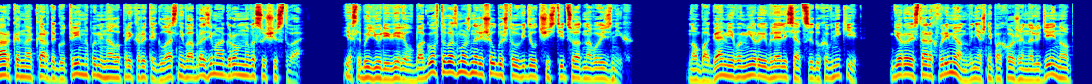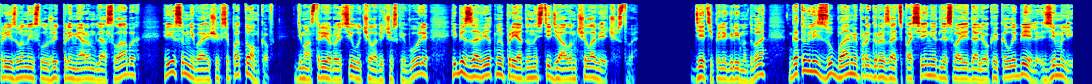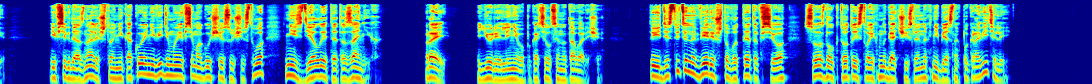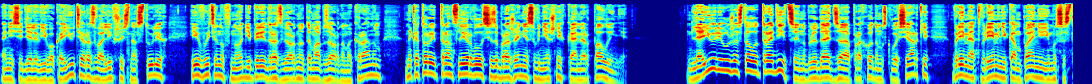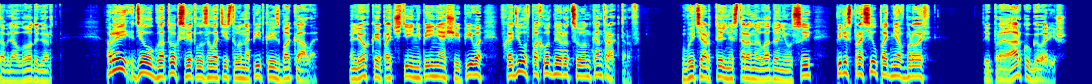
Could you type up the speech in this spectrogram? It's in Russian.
Арка на Кардегу-3 напоминала прикрытый глаз невообразимо огромного существа. Если бы Юрий верил в богов, то, возможно, решил бы, что увидел частицу одного из них. Но богами его мира являлись отцы-духовники, герои старых времен, внешне похожие на людей, но призванные служить примером для слабых и сомневающихся потомков, демонстрируя силу человеческой воли и беззаветную преданность идеалам человечества. Дети Пилигрима-2 готовились зубами прогрызать спасение для своей далекой колыбели, Земли, и всегда знали, что никакое невидимое всемогущее существо не сделает это за них. «Рэй», — Юрий лениво покосился на товарища, «ты действительно веришь, что вот это все создал кто-то из твоих многочисленных небесных покровителей?» Они сидели в его каюте, развалившись на стульях и вытянув ноги перед развернутым обзорным экраном, на который транслировалось изображение с внешних камер полыни. Для Юрия уже стало традицией наблюдать за проходом сквозь арки, время от времени компанию ему составлял Одегард. Рэй делал глоток светло-золотистого напитка из бокала. Легкое, почти не пьянящее пиво входило в походный рацион контракторов. Вытер тыльной стороной ладони усы – переспросил, подняв бровь. «Ты про арку говоришь?»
